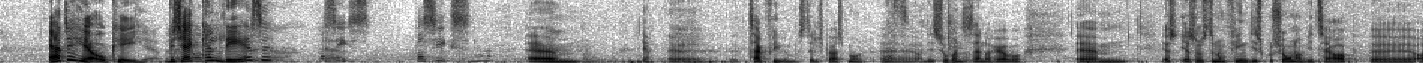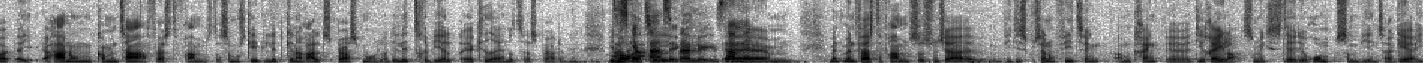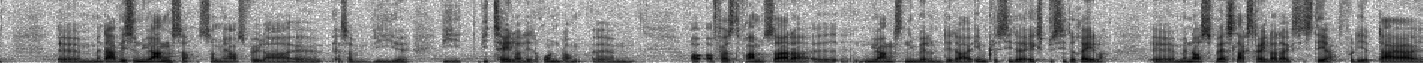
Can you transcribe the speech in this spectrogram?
er det her okay? Hvis jeg ikke kan læse. Præcis. Præcis. Øhm, ja, øh, tak fordi vi må stille spørgsmål, øh, og det er super interessant at høre på. Øhm, jeg, jeg synes, det er nogle fine diskussioner, vi tager op, øh, og jeg har nogle kommentarer først og fremmest, og så måske et lidt generelt spørgsmål, og det er lidt trivielt, og jeg er ked af, at jeg er nødt til at spørge det, men vi når skal bare ikke? spørge løs. Øhm, men, men først og fremmest, så synes jeg, at vi diskuterer nogle fine ting omkring øh, de regler, som eksisterer i det rum, som vi interagerer i. Øh, men der er visse nuancer, som jeg også føler, øh, altså vi, øh, vi, vi taler lidt rundt om. Øh, og, og først og fremmest så er der øh, nuancen imellem det, der er implicite og eksplicite regler, øh, men også hvad slags regler, der eksisterer. Fordi at der er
